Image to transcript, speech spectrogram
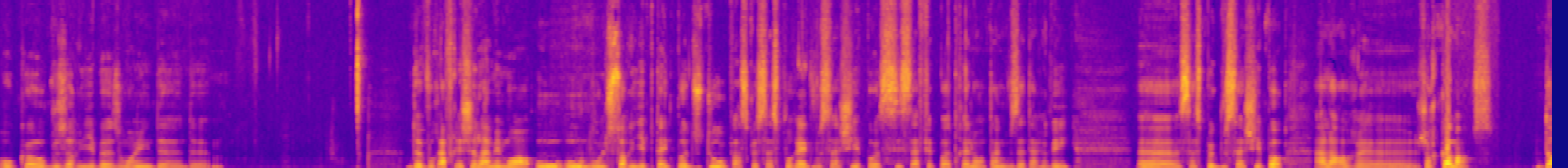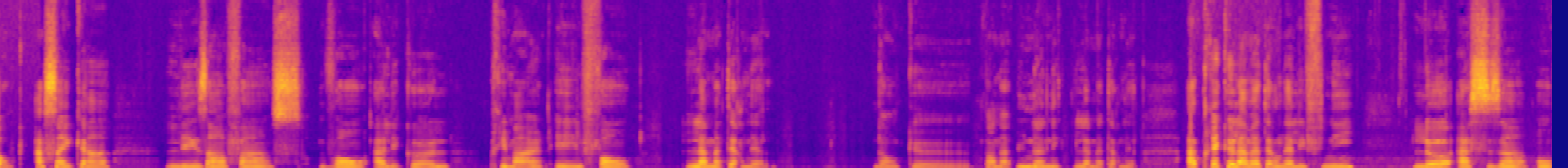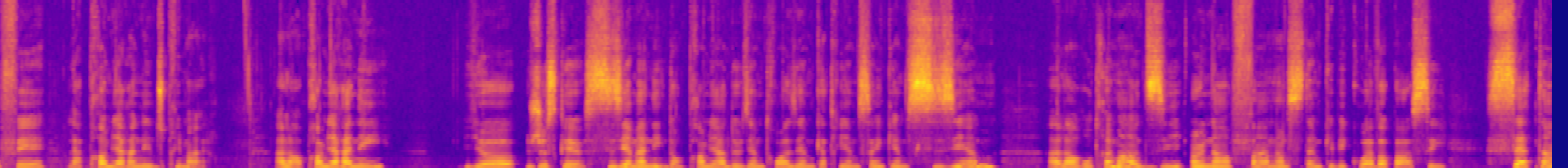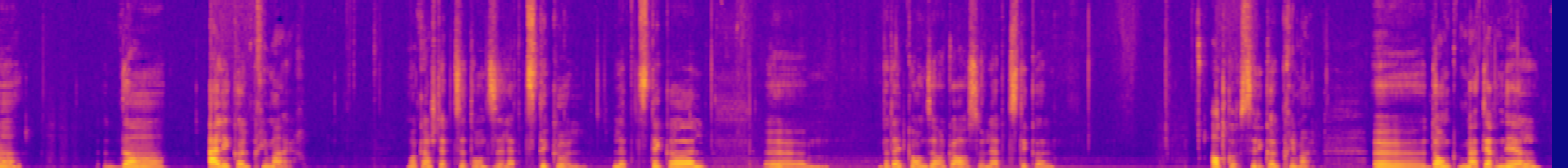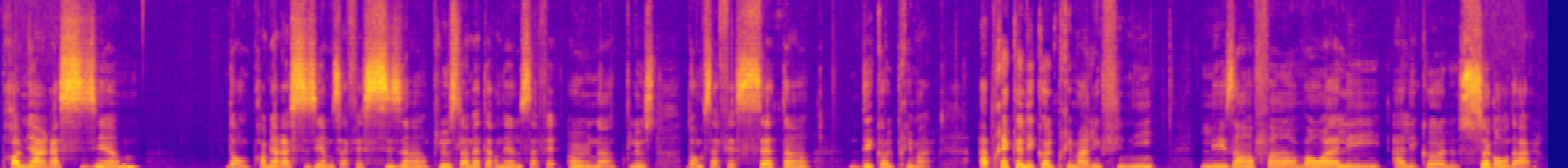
au cas où vous auriez besoin de de vous rafraîchir la mémoire ou, ou vous le sauriez peut-être pas du tout parce que ça se pourrait que vous ne sachiez pas si ça fait pas très longtemps que vous êtes arrivé. Euh, ça se peut que vous ne sachiez pas. Alors, euh, je recommence. Donc, à 5 ans, les enfants vont à l'école primaire et ils font la maternelle. Donc, euh, pendant une année, la maternelle. Après que la maternelle est finie, là, à 6 ans, on fait la première année du primaire. Alors, première année, il y a jusque sixième année. Donc, première, deuxième, troisième, quatrième, cinquième, sixième. Alors, autrement dit, un enfant dans le système québécois va passer sept ans dans, à l'école primaire. Moi, quand j'étais petite, on disait la petite école. La petite école. Euh, peut-être qu'on dit encore ça, la petite école. En tout cas, c'est l'école primaire. Euh, donc, maternelle, première à sixième. Donc, première à sixième, ça fait six ans, plus la maternelle, ça fait un an de plus. Donc, ça fait sept ans d'école primaire. Après que l'école primaire est finie, les enfants vont aller à l'école secondaire.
